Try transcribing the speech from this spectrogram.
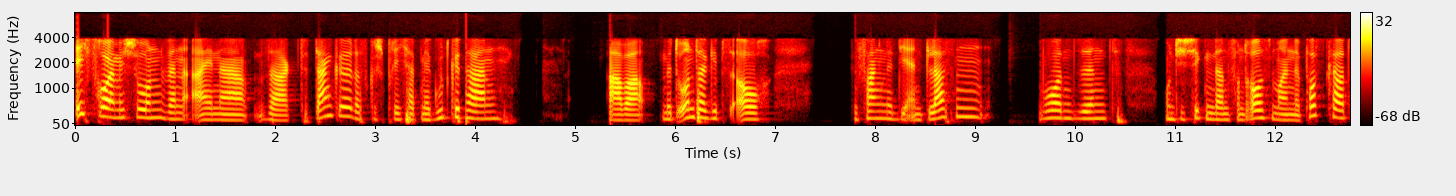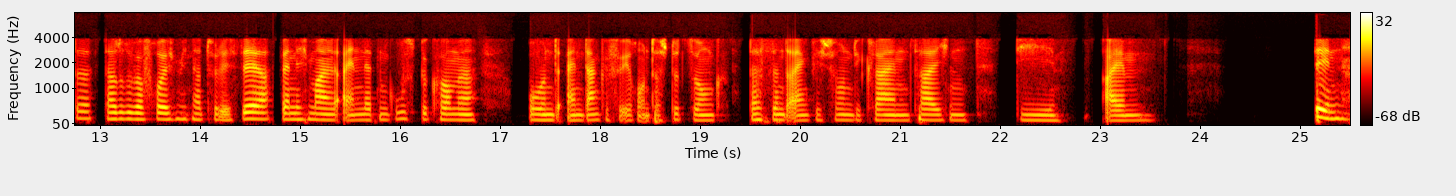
Ich freue mich schon, wenn einer sagt, danke, das Gespräch hat mir gut getan. Aber mitunter gibt es auch Gefangene, die entlassen worden sind und die schicken dann von draußen mal eine Postkarte. Darüber freue ich mich natürlich sehr, wenn ich mal einen netten Gruß bekomme und ein Danke für Ihre Unterstützung. Das sind eigentlich schon die kleinen Zeichen, die einem den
